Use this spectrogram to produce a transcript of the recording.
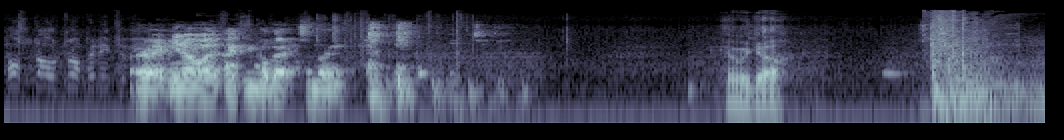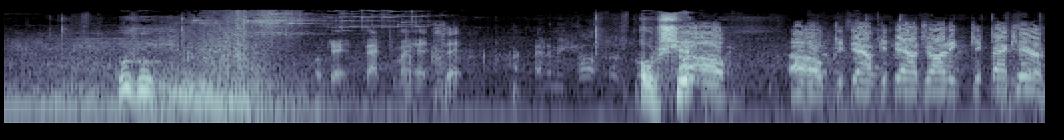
Hostile dropping into the All right, you know what? I can go back to my. Here we go. Woohoo. Okay, back to my headset. enemy cluster strike. Oh shit. Uh oh. Uh oh. Get down, get down, Johnny. Get back here.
